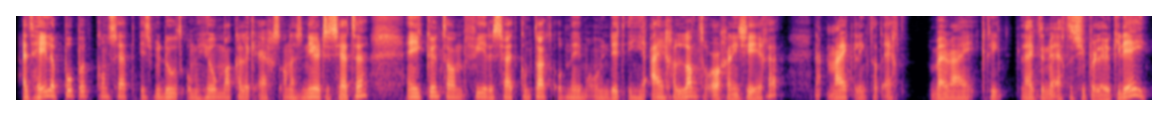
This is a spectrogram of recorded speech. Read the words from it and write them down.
Het hele pop-up concept is bedoeld om heel makkelijk ergens anders neer te zetten. En je kunt dan via de site contact opnemen om dit in je eigen land te organiseren. Nou, mij klinkt dat echt, bij mij klinkt, lijkt het me echt een superleuk idee.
